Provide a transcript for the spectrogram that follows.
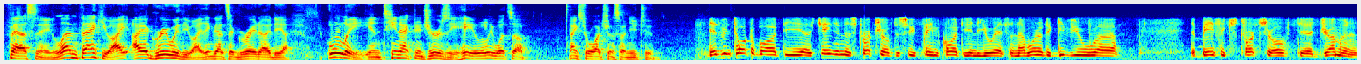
Fascinating. Len, thank you. I, I agree with you. I think that's a great idea. Uli in Teaneck, New Jersey. Hey, Uli, what's up? Thanks for watching us on YouTube. There's been talk about the uh, changing the structure of the Supreme Court here in the U.S., and I wanted to give you uh, the basic structure of the German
